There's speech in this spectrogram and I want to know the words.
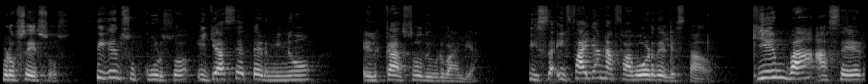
procesos siguen su curso y ya se terminó el caso de Urbalia y, fallan a favor del Estado. ¿Quién va a hacer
